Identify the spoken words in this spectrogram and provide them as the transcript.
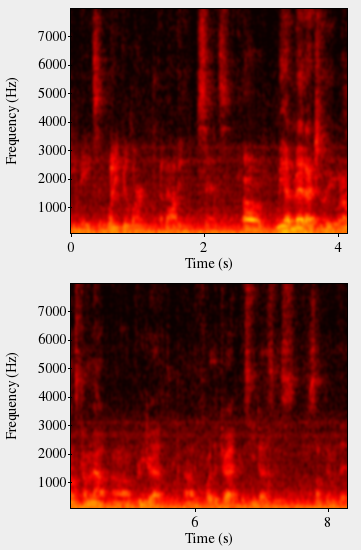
teammates, and what have you learned about him since? Uh, we had met actually when I was coming out uh, pre-draft, uh, before the draft, because he does his something with the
